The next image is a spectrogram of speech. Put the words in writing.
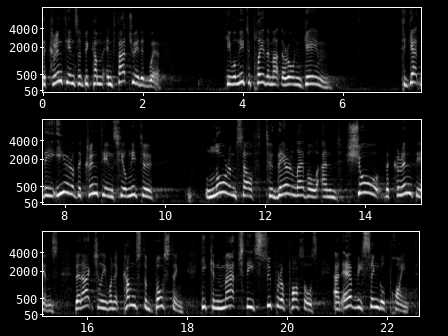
the Corinthians have become infatuated with, he will need to play them at their own game. To get the ear of the Corinthians, he'll need to lower himself to their level and show the Corinthians that actually when it comes to boasting, he can match these super apostles at every single point.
